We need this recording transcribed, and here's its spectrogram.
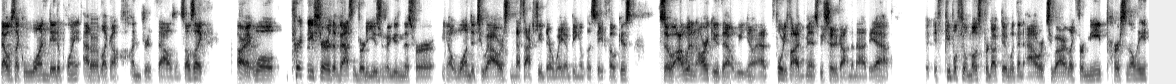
that was like one data point out of like a hundred thousand. So I was like, all right, well, pretty sure the vast majority of users are using this for, you know, one to two hours. And that's actually their way of being able to stay focused. So I wouldn't argue that we, you know, at 45 minutes, we should have gotten them out of the app. If people feel most productive with an hour, two hour, like for me personally,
